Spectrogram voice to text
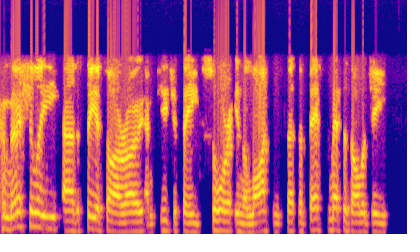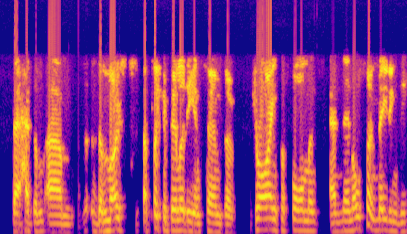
commercially, uh, the CSIRO and Future Feed saw it in the license that the best methodology that had the, um, the most applicability in terms of drying performance and then also meeting the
